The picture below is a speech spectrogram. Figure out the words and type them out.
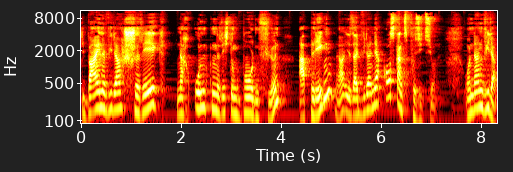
die Beine wieder schräg nach unten Richtung Boden führen, ablegen, ja, ihr seid wieder in der Ausgangsposition. Und dann wieder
